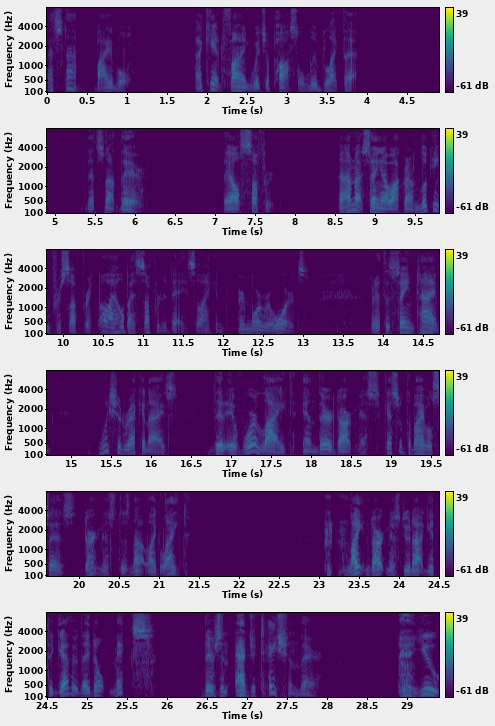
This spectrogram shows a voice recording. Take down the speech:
That's not Bible. I can't find which apostle lived like that. That's not there. They all suffered. Now, I'm not saying I walk around looking for suffering. Oh, I hope I suffer today so I can earn more rewards. But at the same time, we should recognize that if we're light and they're darkness, guess what the Bible says? Darkness does not like light. light and darkness do not get together, they don't mix. There's an agitation there. you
